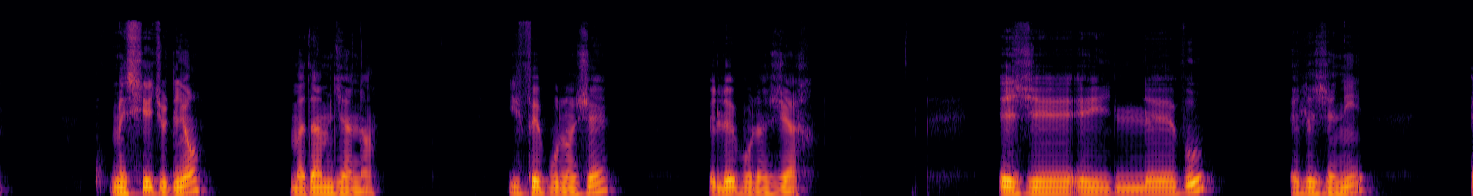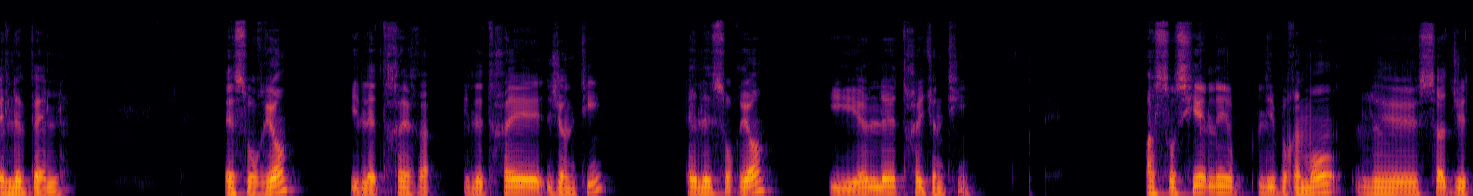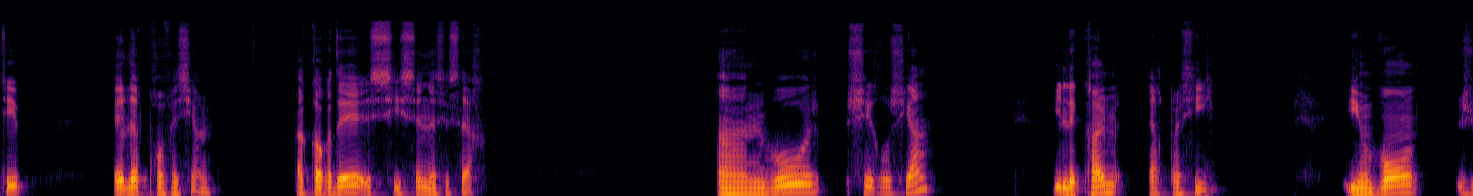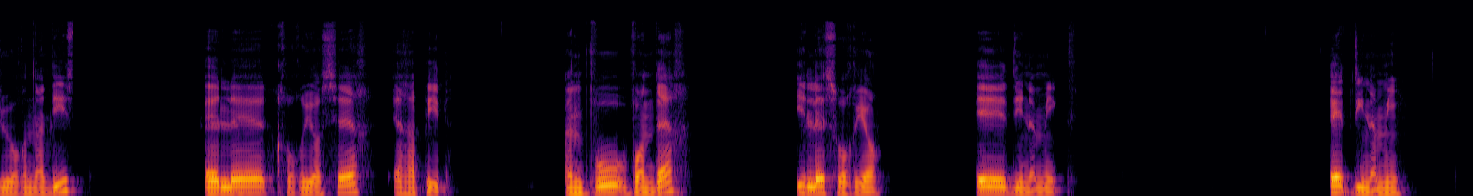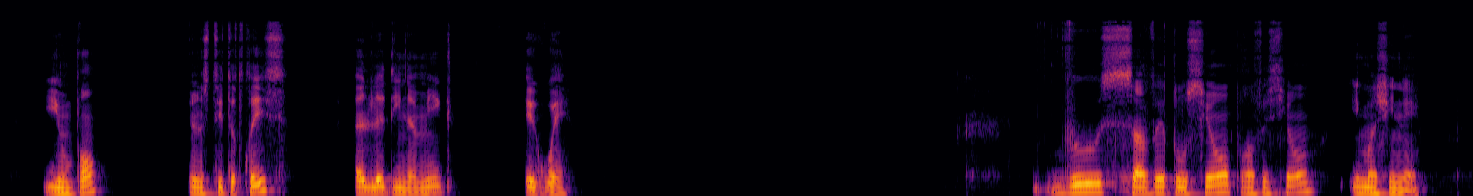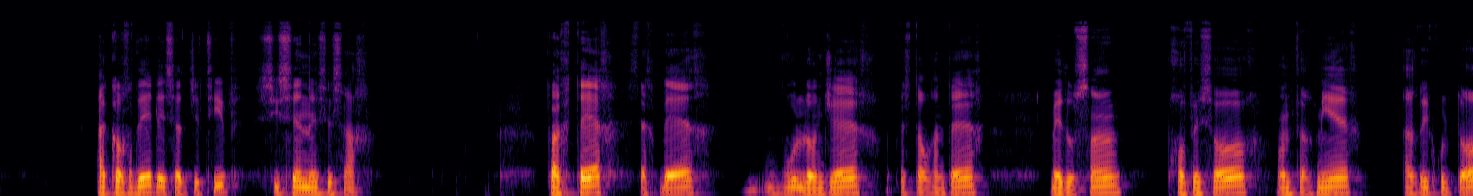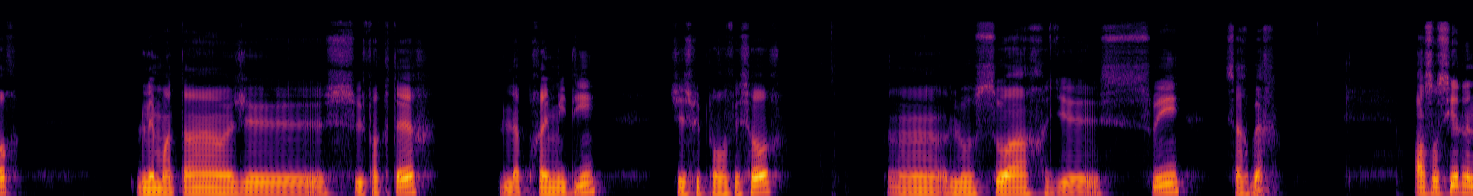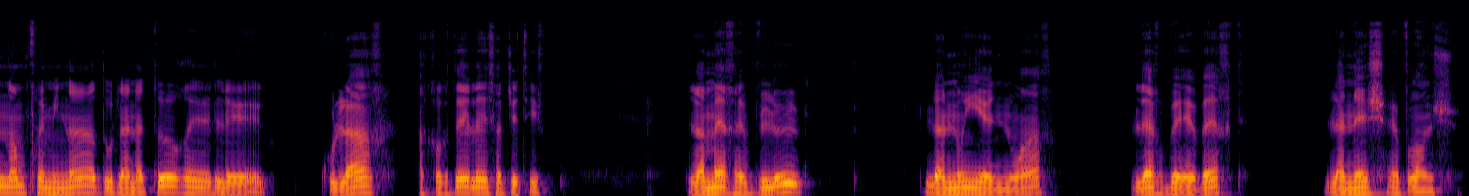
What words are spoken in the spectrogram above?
Monsieur Julien, Madame Diana. Il fait boulanger, elle est boulangère. Et j'ai, et vous, elle est génie, elle est belle. Et souriant, il est très, il est très gentil, elle est souriant, et elle est très gentille. Associez li- librement les adjectifs et leur profession. Accordez si c'est nécessaire. Un beau chirurgien, il est calme et précis. Un bon journaliste, elle est curieuse et rapide. Un beau vendeur, il est souriant et dynamique. Et dynamique. Un bon institutrice, elle est dynamique et ouais. Vous savez plusieurs professions imaginer. Accordez les adjectifs si c'est nécessaire. Facteur, serveur, boulanger, restaurateur, médecin, professeur, infirmière, agriculteur. Le matin, je suis facteur. L'après-midi, je suis professeur. Euh, le soir, je suis serveur. Associer le nom féminin de la nature et les couleurs, accorder les adjectifs. La mer est bleue, la nuit est noire, l'herbe est verte, la neige est blanche.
